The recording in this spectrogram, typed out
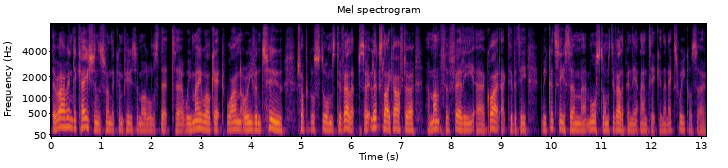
there are indications from the computer models that uh, we may well get one or even two tropical storms developed. So it looks like after a, month of fairly uh, quiet activity, we could see some uh, more storms develop in the Atlantic in the next week or so.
